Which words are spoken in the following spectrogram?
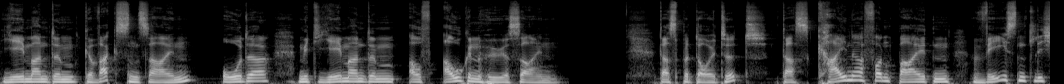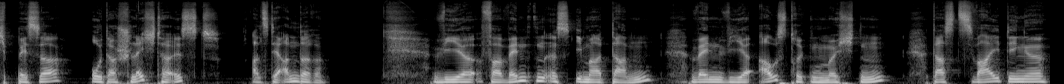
jemandem gewachsen sein oder mit jemandem auf Augenhöhe sein. Das bedeutet, dass keiner von beiden wesentlich besser oder schlechter ist als der andere. Wir verwenden es immer dann, wenn wir ausdrücken möchten, dass zwei Dinge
